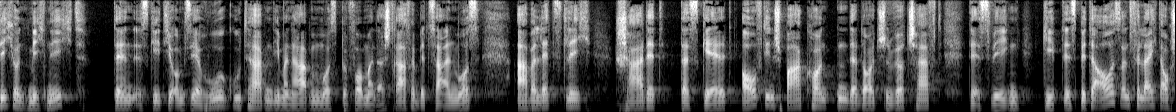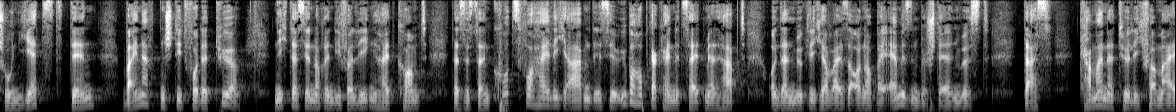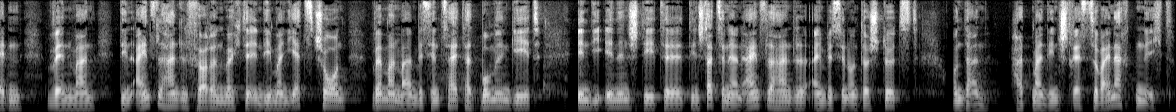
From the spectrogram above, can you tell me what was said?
dich und mich nicht, denn es geht hier um sehr hohe Guthaben, die man haben muss, bevor man da Strafe bezahlen muss. Aber letztlich schadet das Geld auf den Sparkonten der deutschen Wirtschaft. Deswegen gebt es bitte aus und vielleicht auch schon jetzt, denn Weihnachten steht vor der Tür. Nicht, dass ihr noch in die Verlegenheit kommt, dass es dann kurz vor Heiligabend ist, ihr überhaupt gar keine Zeit mehr habt und dann möglicherweise auch noch bei Amazon bestellen müsst. Das kann man natürlich vermeiden, wenn man den Einzelhandel fördern möchte, indem man jetzt schon, wenn man mal ein bisschen Zeit hat, bummeln geht, in die Innenstädte, den stationären Einzelhandel ein bisschen unterstützt und dann hat man den Stress zu Weihnachten nicht.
